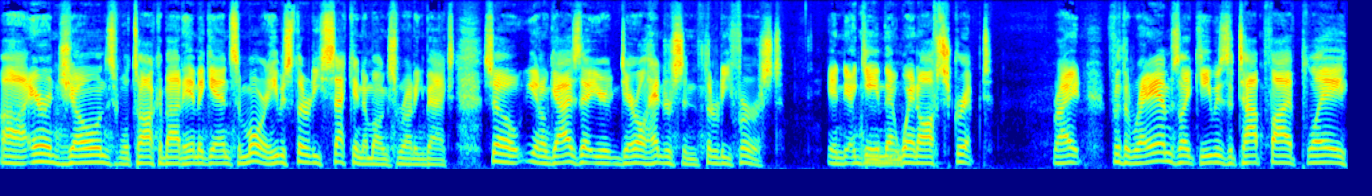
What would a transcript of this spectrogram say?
Uh, Aaron Jones, we'll talk about him again some more. He was 32nd amongst running backs. So you know, guys that you're Darrell Henderson 31st in a game mm-hmm. that went off script right? For the Rams, like he was the top five play,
